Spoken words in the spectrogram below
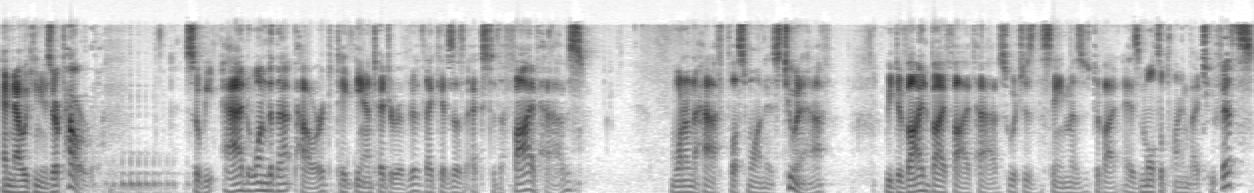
And now we can use our power rule. So we add 1 to that power to take the antiderivative. That gives us x to the 5 halves. 1 and a half plus 1 is 2 and a half. We divide by 5 halves, which is the same as, divide, as multiplying by 2 fifths.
